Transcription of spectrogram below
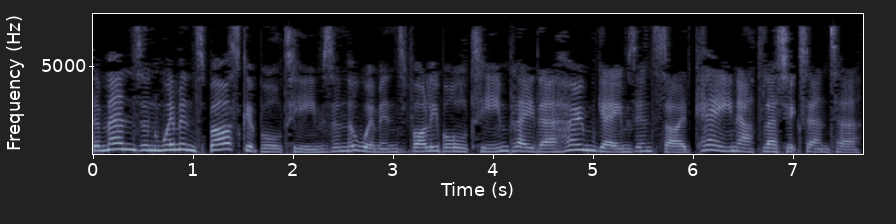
The men's and women's basketball teams and the women's volleyball team play their home games inside Cain Athletic Center.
